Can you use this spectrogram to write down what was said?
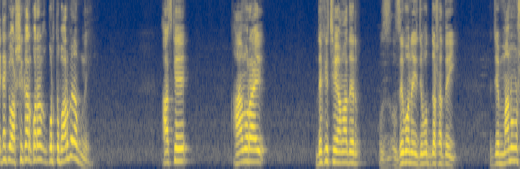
এটা কি অস্বীকার করা, করতে পারবেন আপনি? আজকে আমরাই দেখেছি আমাদের জীবনে, জীবদ্দশাতেই যে মানুষ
